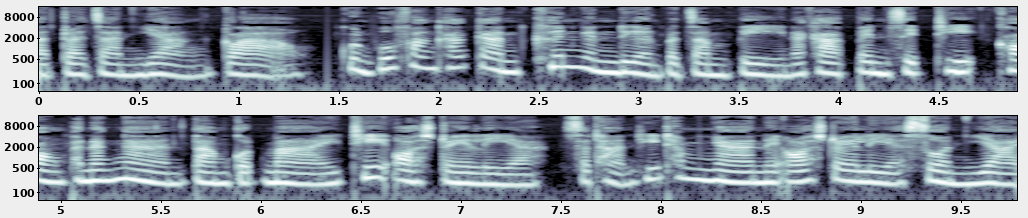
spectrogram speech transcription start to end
าสตราจารย์อย่างกล่าว คุณผู้ฟังคะการขึ้นเงินเดือนประจำปีนะคะ เป็นสิทธิของพนักงานตามกฎหมายที่ออสเตรเลีย สถานที่ทำงานในออสเตรเลียส่วนใหญ่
